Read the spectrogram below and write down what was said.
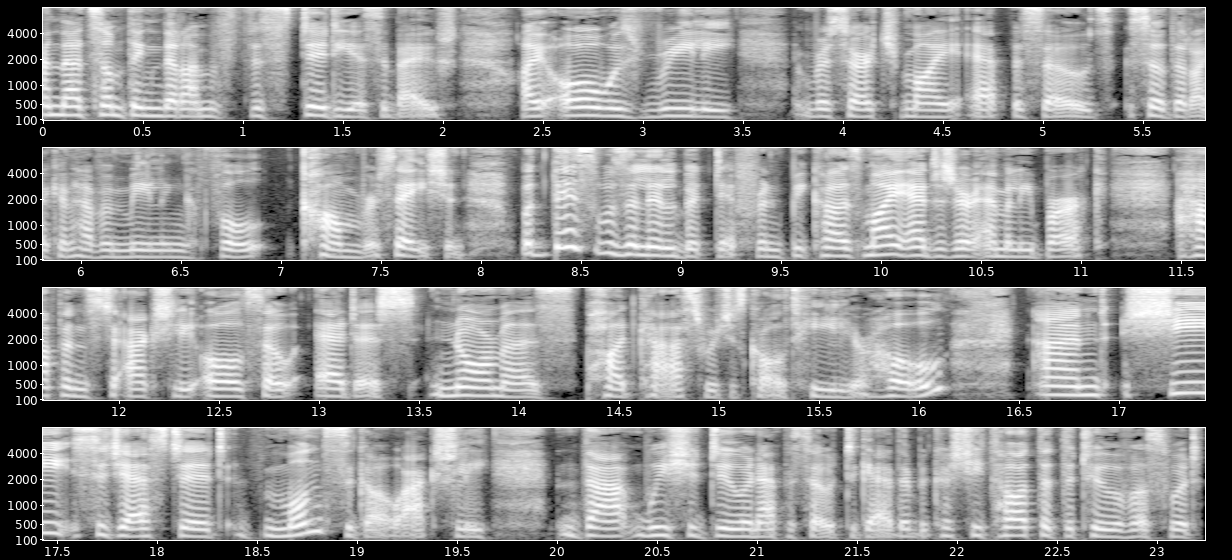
And that's something that I'm fastidious about. I always really research my episodes so that I can have a meaningful conversation. But this was a little bit different because my editor, Emily Burke, happens to actually also edit Norma's podcast, which is called Heal Your Hole. And she suggested months ago, actually, that we should do an episode together because she thought that the two of us would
